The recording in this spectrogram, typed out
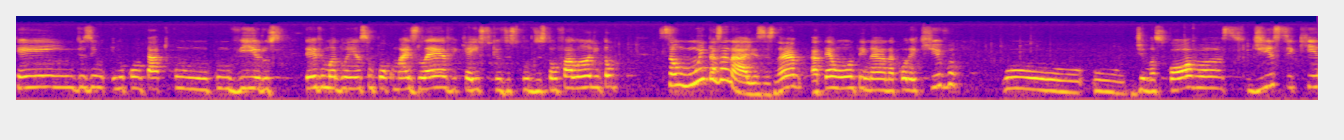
quem no contato com, com o vírus teve uma doença um pouco mais leve, que é isso que os estudos estão falando, então são muitas análises, né? Até ontem, né, na coletiva, o, o Dimas Covas disse que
